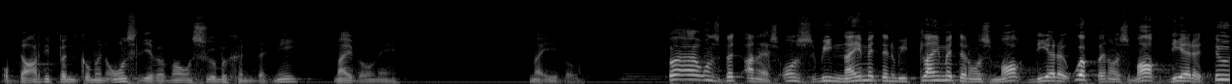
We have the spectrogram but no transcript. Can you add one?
op daardie punt kom in ons lewe waar ons so begin bid nie my wil nie my u wil o ons bid anders. Ons we name it and we claim it en ons maak deure oop en ons maak deure toe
